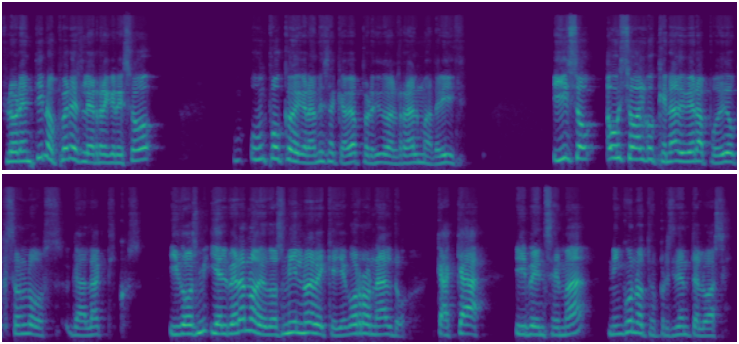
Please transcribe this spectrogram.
Florentino Pérez le regresó un poco de grandeza que había perdido al Real Madrid. Hizo, hizo algo que nadie hubiera podido, que son los Galácticos. Y, dos, y el verano de 2009, que llegó Ronaldo, Kaká y Benzema, ningún otro presidente lo hace.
